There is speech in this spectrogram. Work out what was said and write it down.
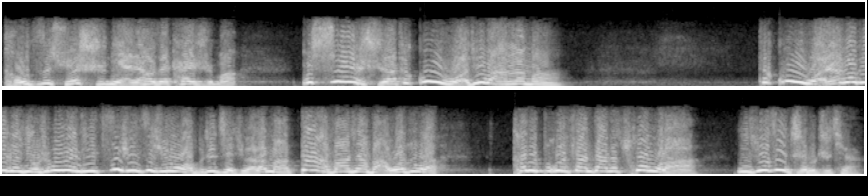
投资学十年然后再开始吗？不现实啊，他雇我就完了吗？他雇我，然后这个有什么问题咨询咨询我不就解决了吗？大方向把握住了，他就不会犯大的错误了。你说这值不值钱？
